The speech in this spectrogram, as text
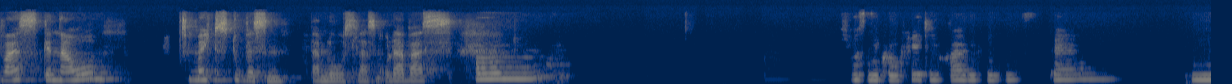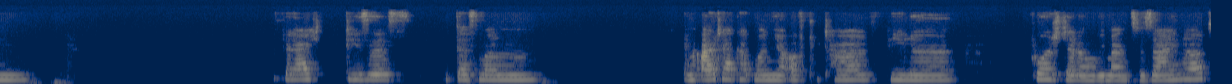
was genau möchtest du wissen beim Loslassen oder was? Um, ähm, ich muss eine konkrete Frage finden. Ähm, hm. Vielleicht dieses, dass man im Alltag hat man ja oft total viele Vorstellungen, wie man zu sein hat.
